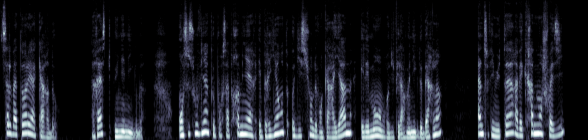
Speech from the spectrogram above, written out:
Salvatore Accardo. Reste une énigme. On se souvient que pour sa première et brillante audition devant Karajan et les membres du Philharmonique de Berlin, Anne-Sophie Mutter avait crânement choisi,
